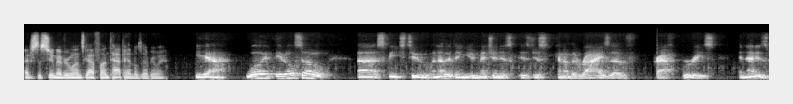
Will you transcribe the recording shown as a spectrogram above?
I just assume everyone's got fun tap handles everywhere. Yeah. Well, it, it also uh, speaks to another thing you'd mentioned is is just kind of the rise of craft breweries, and that is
